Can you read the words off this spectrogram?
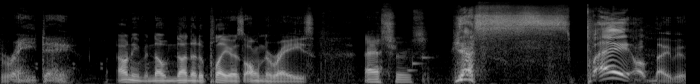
Ray Day. I don't even know none of the players on the Rays. Astros. Yes! Bam, baby.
